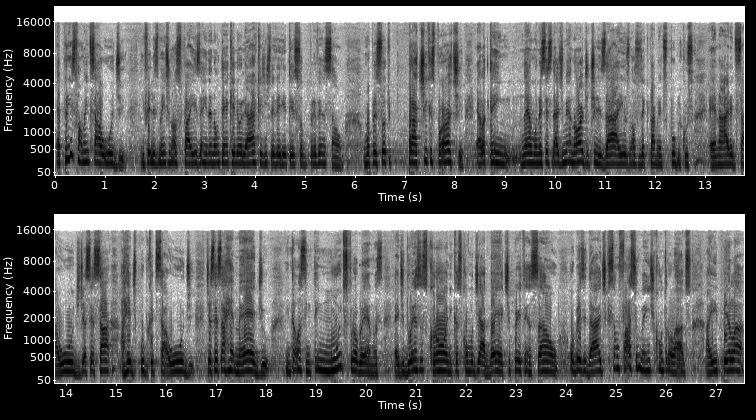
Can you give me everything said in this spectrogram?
É principalmente saúde. Infelizmente, o nosso país ainda não tem aquele olhar que a gente deveria ter sobre prevenção. Uma pessoa que pratica esporte, ela tem né, uma necessidade menor de utilizar aí os nossos equipamentos públicos é, na área de saúde, de acessar a rede pública de saúde, de acessar remédio. Então, assim, tem muitos problemas é, de doenças crônicas, como diabetes, hipertensão, obesidade, que são facilmente controlados aí pela,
